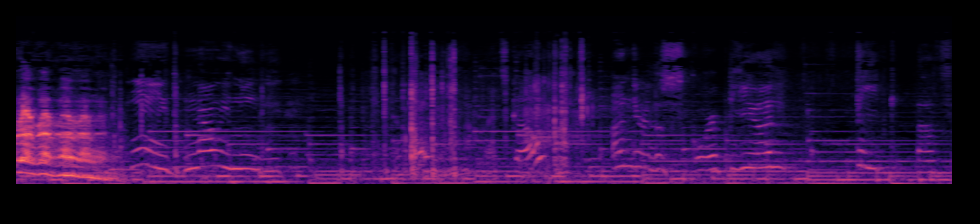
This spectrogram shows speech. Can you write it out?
Hey, now we need. Okay, let's go under the scorpion. Beak. That's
